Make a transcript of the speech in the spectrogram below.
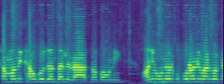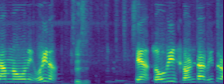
सम्बन्धित ठाउँको जनताले राहत नपाउने अनि उनीहरूको पुनर्निर्माणको काम नहुने होइन। त्यहाँ चौबिस घन्टाभित्र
